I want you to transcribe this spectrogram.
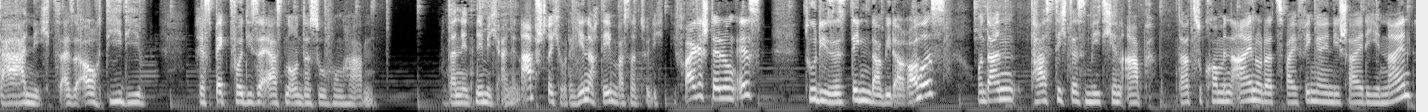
gar nichts. Also auch die, die Respekt vor dieser ersten Untersuchung haben. Dann entnehme ich einen Abstrich oder je nachdem, was natürlich die Fragestellung ist, tu dieses Ding da wieder raus und dann taste ich das Mädchen ab. Dazu kommen ein oder zwei Finger in die Scheide hinein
